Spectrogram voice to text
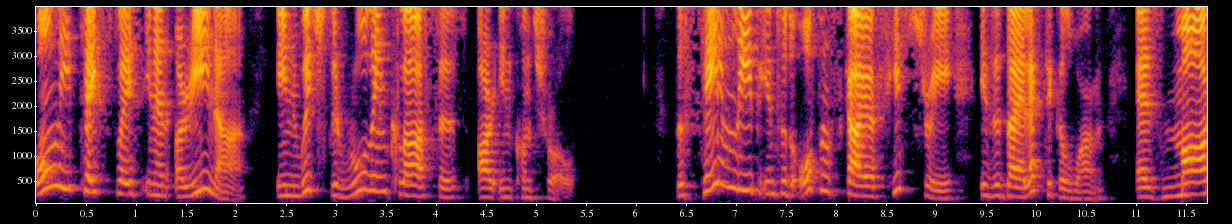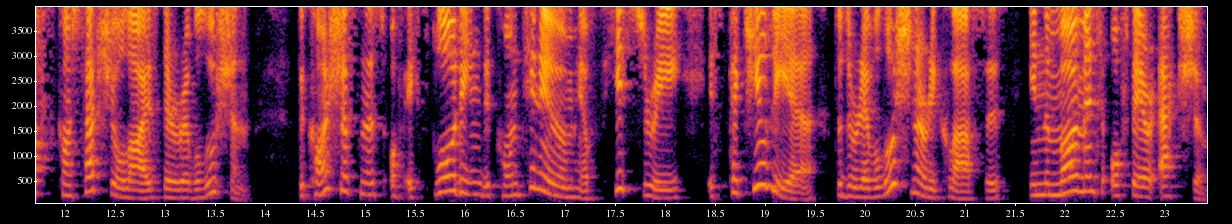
Only takes place in an arena in which the ruling classes are in control. The same leap into the open sky of history is a dialectical one, as Marx conceptualized the revolution. The consciousness of exploring the continuum of history is peculiar to the revolutionary classes in the moment of their action.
